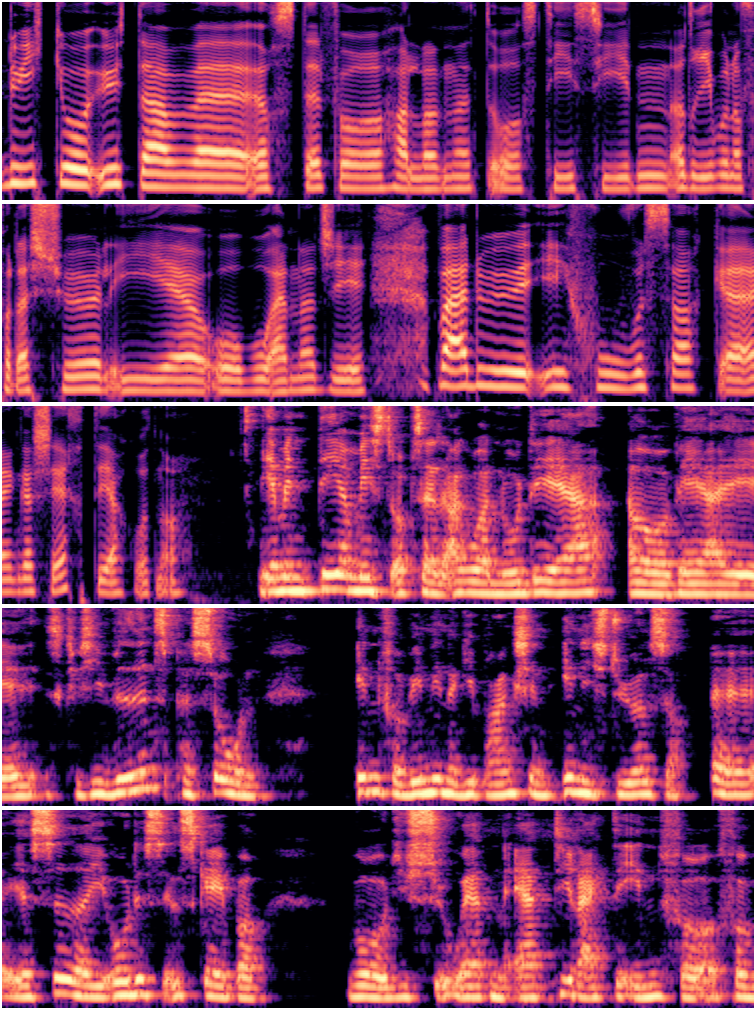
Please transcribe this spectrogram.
du gikk jo ut av eh, Ørsted for halvannet års tid siden og driver nå for deg sjøl i eh, Åbo Energy. Hva er du i hovedsak eh, engasjert i akkurat nå? Jamen det jeg er mest opptatt av akkurat nu, det er å være skal vi si, vidensperson innenfor vindenergibransjen inn i styrelser. Jeg sitter i åtte selskaper hvor de syv af dem er direkte inden for, for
